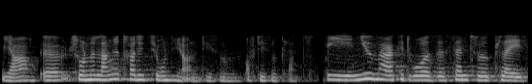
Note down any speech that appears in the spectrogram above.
ja äh, schon eine lange Tradition hier an diesem, auf diesem Platz. The New Market was a central place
